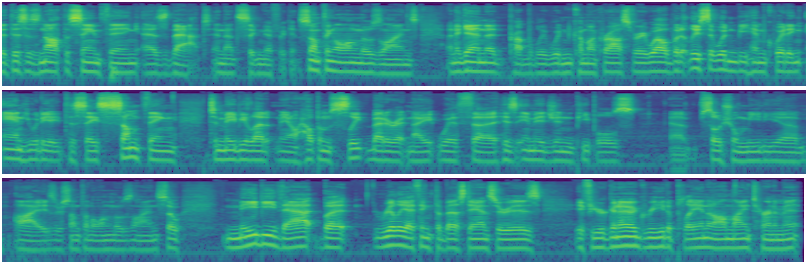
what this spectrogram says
that this is not the same thing as that, and that's significant. Something along those lines. And again, it probably wouldn't come across very well, but at least it wouldn't be him quitting, and he would get to say something to maybe let you know help him sleep better at night with uh, his image in people's uh, social media eyes or something along those lines. So maybe that, but really, I think the best answer is if you're gonna agree to play in an online tournament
